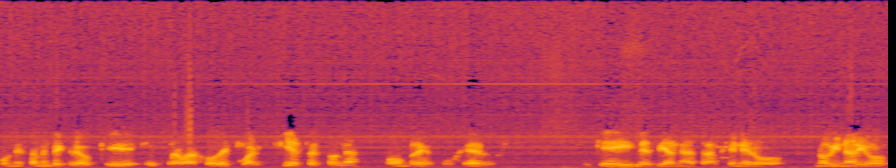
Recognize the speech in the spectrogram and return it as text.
honestamente creo que el trabajo de cualquier persona, hombre, mujer, gay, lesbiana, transgénero, no binario,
